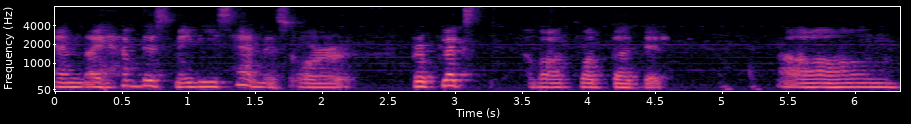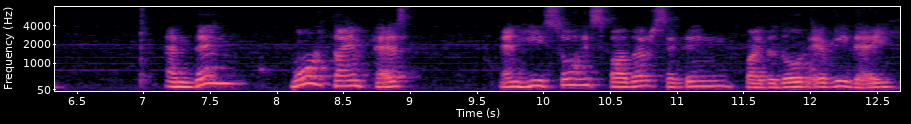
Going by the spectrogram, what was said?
and I have this maybe sadness or perplexed about what God did. Um, and then more time passed, and he saw his father sitting by the door every day,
